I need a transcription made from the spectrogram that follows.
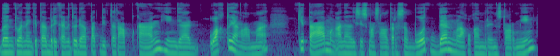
bantuan yang kita berikan itu dapat diterapkan hingga waktu yang lama, kita menganalisis masalah tersebut dan melakukan brainstorming,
